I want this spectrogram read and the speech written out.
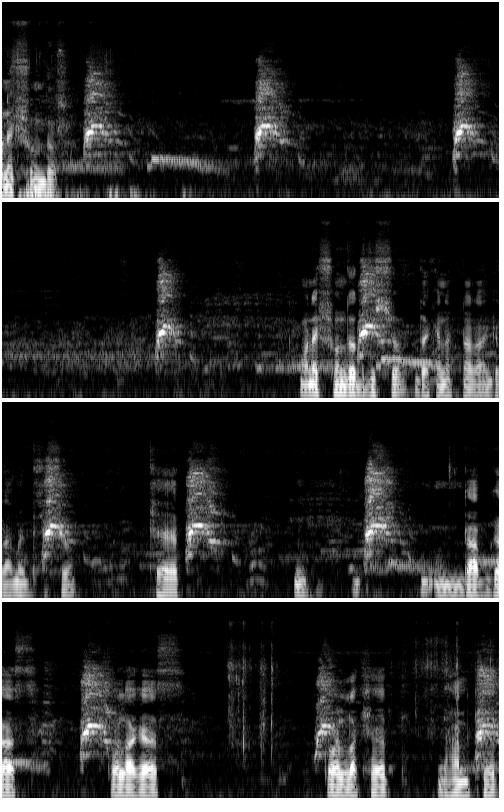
অনেক সুন্দর। অনেক সুন্দর দৃশ্য, দেখেন আপনারা, গ্রামের দৃশ্য। ক্ষেত ডাব গাছ, কলা গাছ, করলা ক্ষেত, ধান ক্ষেত।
